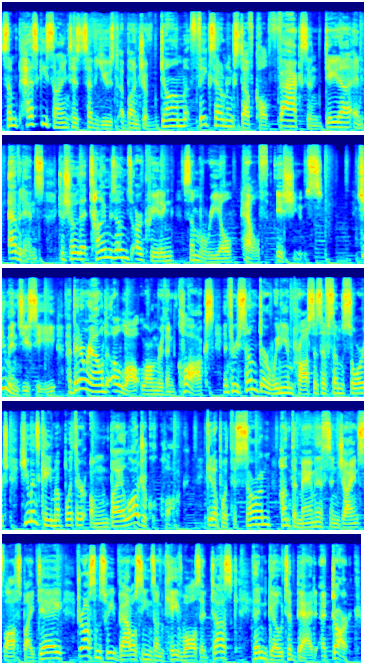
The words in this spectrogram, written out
some pesky scientists have used a bunch of dumb, fake sounding stuff called facts and data and evidence to show that time zones are creating some real health issues. Humans, you see, have been around a lot longer than clocks, and through some Darwinian process of some sort, humans came up with their own biological clock. Get up with the sun, hunt the mammoths and giant sloths by day, draw some sweet battle scenes on cave walls at dusk, then go to bed at dark.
